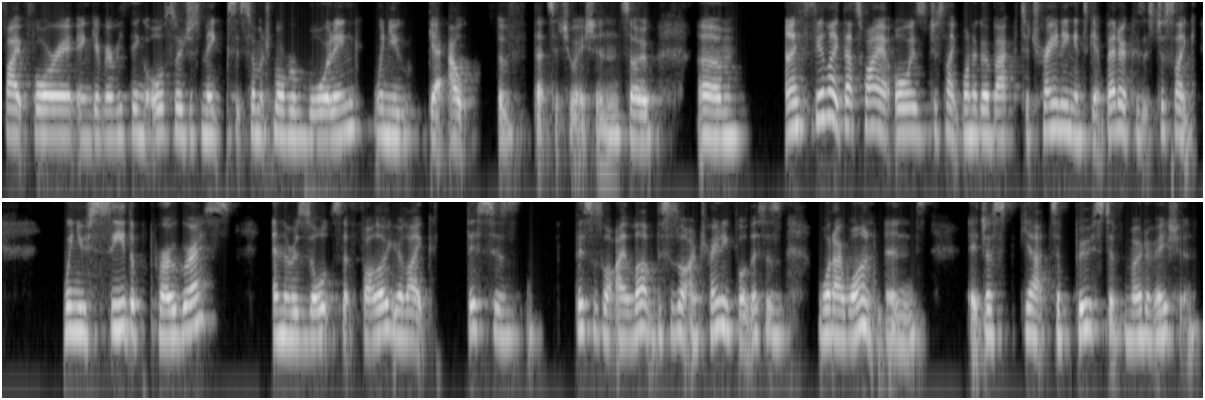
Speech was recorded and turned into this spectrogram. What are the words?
fight for it and give everything also just makes it so much more rewarding when you get out of that situation. So, um, and I feel like that's why I always just like want to go back to training and to get better because it's just like when you see the progress and the results that follow you're like this is this is what i love. This is what i'm training for. This is what i want. And it just yeah it's a boost of motivation.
